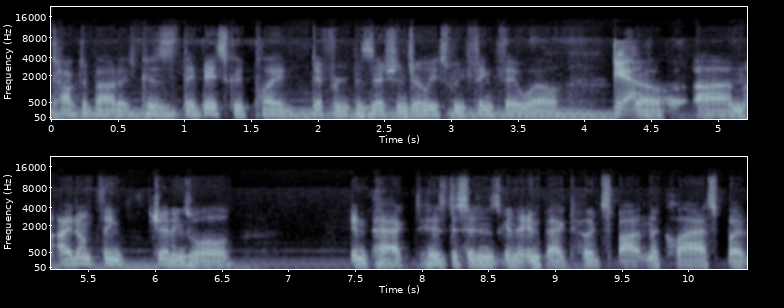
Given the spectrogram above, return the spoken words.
talked about it because they basically play different positions, or at least we think they will. Yeah. So um, I don't think Jennings will impact his decision is going to impact Hood's spot in the class, but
